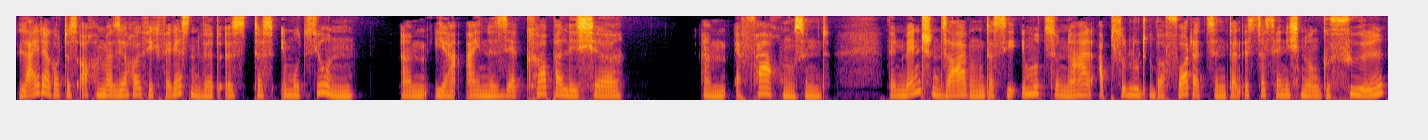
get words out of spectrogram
leider Gottes auch immer sehr häufig vergessen wird, ist, dass Emotionen ähm, ja eine sehr körperliche ähm, Erfahrung sind. Wenn Menschen sagen, dass sie emotional absolut überfordert sind, dann ist das ja nicht nur ein Gefühl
